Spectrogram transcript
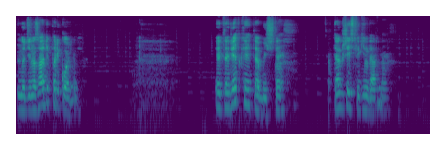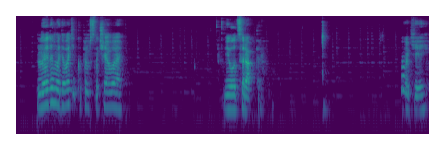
Но динозаврик прикольный. Это редко, это обычное. Также есть легендарное. Но я думаю, давайте купим сначала велоцираптора. Окей.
